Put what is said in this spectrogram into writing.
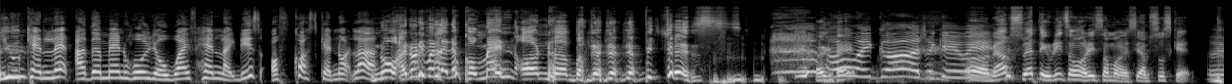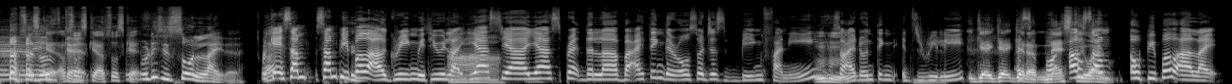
You can let other men hold your wife hand like this? Of course cannot lah. No, I don't even let them comment on uh, the, the, the pictures. okay. Oh my gosh. Okay, wait. Oh, wait. man, I'm sweating. Read someone. Read someone. more. See, I'm so scared. I'm so scared. I'm so scared. I'm so scared. Oh, this is so light. Eh. Okay, some some people are agreeing with you, like Ah. yes, yeah, yeah, spread the love. But I think they're also just being funny. So I don't think it's really Get get get a, support. nasty oh, one. some oh people are like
